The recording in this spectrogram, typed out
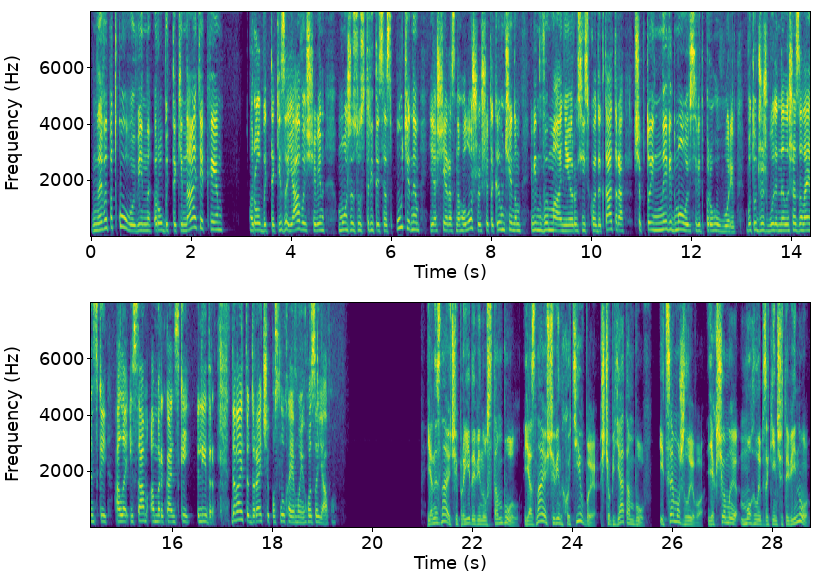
не випадково він робить такі натяки. Робить такі заяви, що він може зустрітися з Путіним. Я ще раз наголошую, що таким чином він виманює російського диктатора, щоб той не відмовився від переговорів. Бо тут же ж буде не лише Зеленський, але і сам американський лідер. Давайте, до речі, послухаємо його заяву. Я не знаю, чи приїде він у Стамбул. Я знаю, що він хотів би, щоб я там був. І це можливо. Якщо ми могли б закінчити війну,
